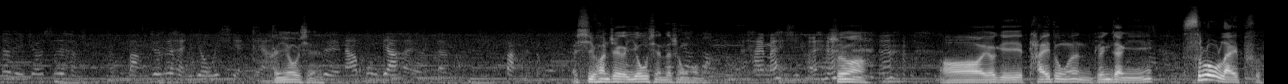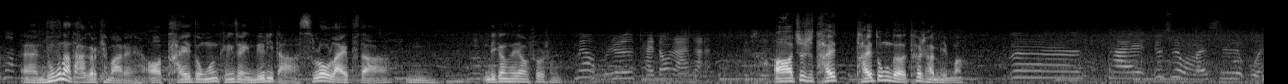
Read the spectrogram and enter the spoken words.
这里就是很很棒，就是很悠闲这样。很悠闲，对，然后步调很很放松，喜欢这个悠闲的生活吗？嗯，还蛮喜欢。是吗？어 여기 타이동은 굉장히 슬로우 라이프. 에, 누구나 다 그렇게 말해. 어, 타이동은 굉장히 느리다. 슬로우 라이프다. 음. 你刚才要说什么?没有，不就是台东冉冉，就是啊，这是台台东的特产品吗？嗯，台就是我们是文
